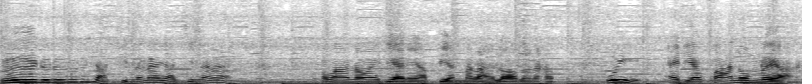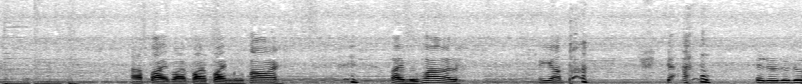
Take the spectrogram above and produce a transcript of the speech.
เฮ้ยดูดูดูดูอยากกินแล้วนะอยากกินแล้วนะเพราะว่าน้องไอเดียเนี่ยเปลี่ยนมาหลายรอบแล้วนะครับ อุ้ยไอเดียคว้านมเลยอะเอาปล่อยปล่อยปล่อยปล่อยมือพ่อกันปล่อยมือพ่อกันเลยไม่ยอม จะเอาเดี๋ยดูดูดู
